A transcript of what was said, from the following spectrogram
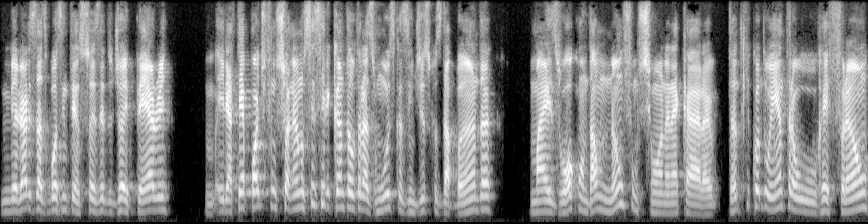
Melhores das boas intenções aí do Joy Perry. Ele até pode funcionar. Eu não sei se ele canta outras músicas em discos da banda, mas Walk on Down não funciona, né, cara? Tanto que quando entra o refrão,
